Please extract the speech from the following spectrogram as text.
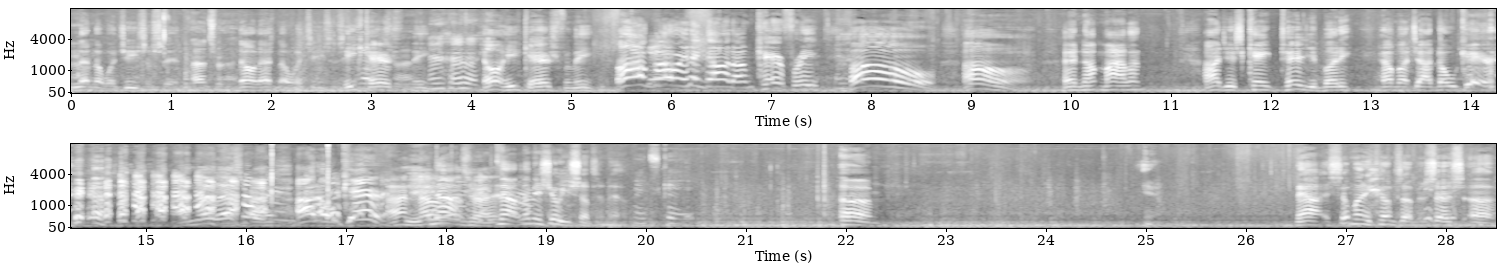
That's not what Jesus said. That's right. No, that's not what Jesus. He cares for me. Uh-huh. Oh, he cares for me. Oh, Yes. glory to God, I'm carefree. Oh, oh, and not Mylon. I just can't tell you, buddy, how much I don't care. I know that's right. I don't care. I know now, that's right. Now, let me show you something now. That's good. Um, Now, if somebody comes up and says, uh,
